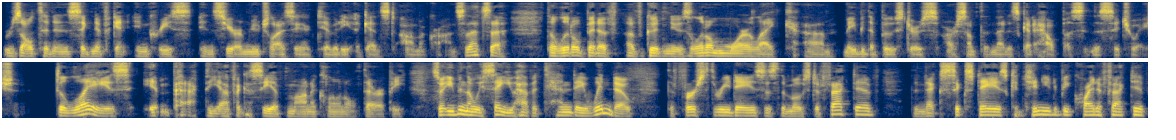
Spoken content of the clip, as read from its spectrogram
resulted in a significant increase in serum neutralizing activity against Omicron. So that's a the little bit of, of good news, a little more like um, maybe the boosters are something that is going to help us in this situation. Delays impact the efficacy of monoclonal therapy. So even though we say you have a 10 day window, the first three days is the most effective. The next six days continue to be quite effective.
